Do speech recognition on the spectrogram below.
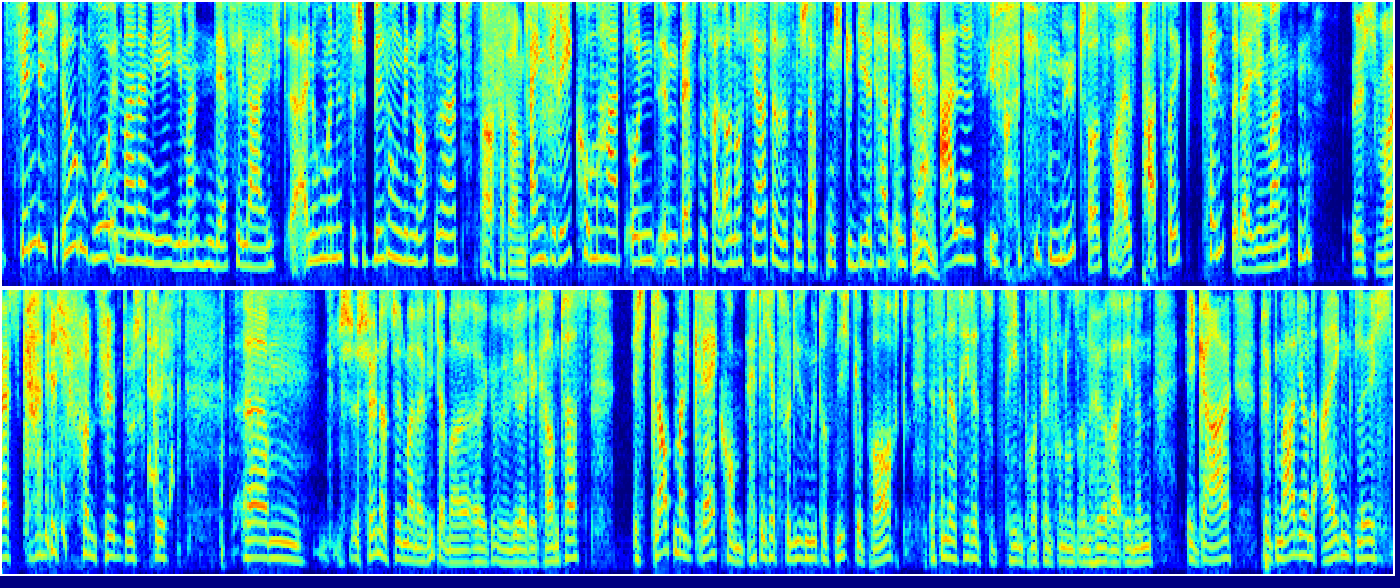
finde ich irgendwo in meiner Nähe jemanden, der vielleicht äh, eine humanistische Bildung genossen hat, ah, verdammt. ein Grekum hat und im besten Fall auch noch Theaterwissenschaften studiert hat und der mhm. alles über diesen Mythos weiß. Patrick, kennst du da jemanden? Ich weiß gar nicht, von wem du sprichst. ähm, schön, dass du in meiner Vita mal äh, wieder gekramt hast. Ich glaube, mein Gräkum hätte ich jetzt für diesen Mythos nicht gebraucht. Das interessiert jetzt zu so 10% von unseren HörerInnen. Egal. Pygmalion eigentlich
